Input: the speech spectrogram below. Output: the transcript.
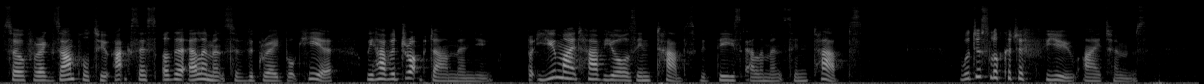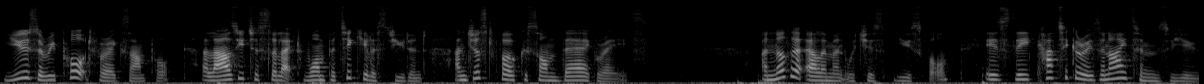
So for example, to access other elements of the gradebook here, we have a drop-down menu, but you might have yours in tabs with these elements in tabs. We'll just look at a few items. User report, for example, allows you to select one particular student and just focus on their grades. Another element which is useful is the categories and items view.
